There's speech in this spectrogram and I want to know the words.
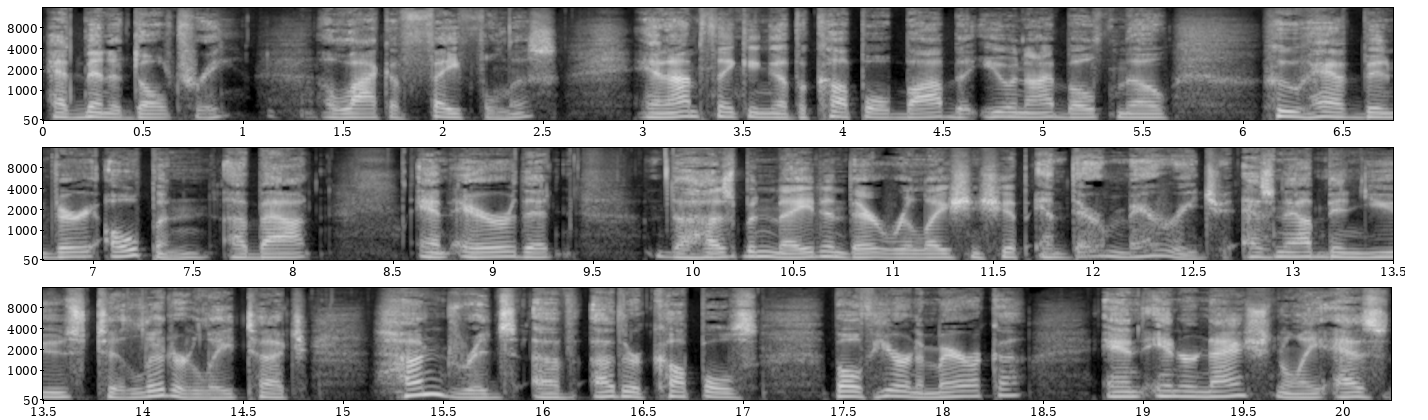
had been adultery, mm-hmm. a lack of faithfulness. And I'm thinking of a couple, Bob, that you and I both know, who have been very open about an error that the husband made in their relationship and their marriage has now been used to literally touch hundreds of other couples, both here in America and internationally, as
